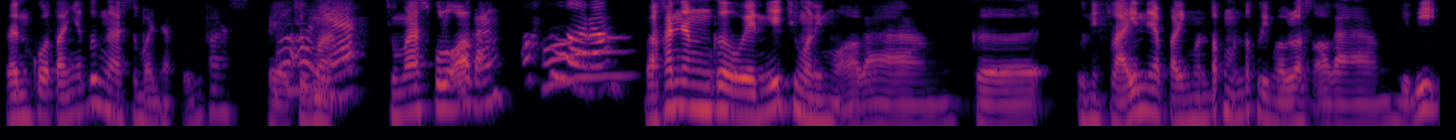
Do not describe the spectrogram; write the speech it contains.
dan kuotanya tuh nggak sebanyak unpas kayak oh, cuma ya? cuma 10 orang Oh, sepuluh orang. bahkan yang ke UNY cuma lima orang ke univ lain ya paling mentok-mentok 15 orang jadi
